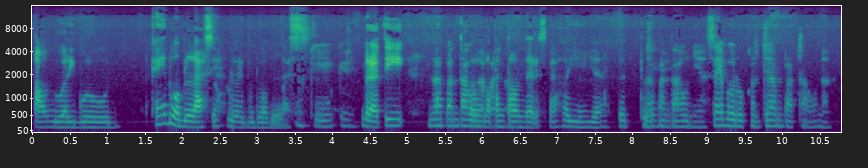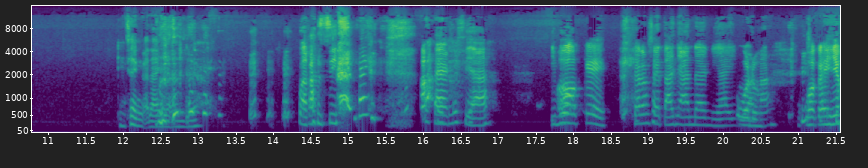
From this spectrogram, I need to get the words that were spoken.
tahun 2000 kayaknya 12 ya, 2012. Oke, Oke. Berarti 8 tahun. eh, 8 tahun dari sekarang. Oh iya, betul. 8 tahun ya. Saya baru kerja 4 tahunan. Saya nggak nanya Anda. Makasih. Thanks ya. Ibu, Oke. sekarang saya tanya Anda nih ya, Ibu Waduh. Ana. Wah kayaknya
